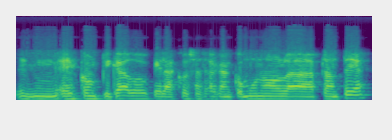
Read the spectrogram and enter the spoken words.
mm, es complicado que las cosas salgan como uno las plantea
